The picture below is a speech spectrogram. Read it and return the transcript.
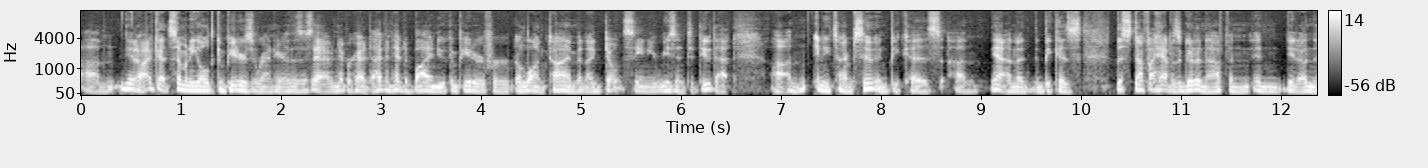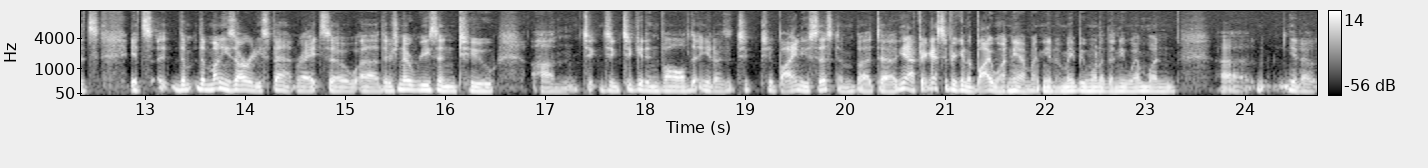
um, you know, I've got so many old computers around here. As I say, I've never had I haven't had to buy a new computer for a long time, and I don't see any reason to do that um, anytime soon because um, yeah, uh, because the stuff I have is good enough, and and you know, and it's it's the the money's already spent, right? So uh, there's no reason to, um, to, to, to get involved, you know, to, to buy a new system. But uh, yeah, I guess if you're going to buy one, yeah, you know, maybe one of the new M1, uh, you know,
